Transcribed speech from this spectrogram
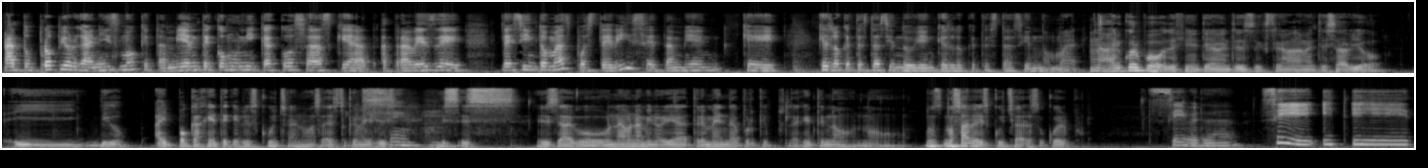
a tu propio organismo que también te comunica cosas que a, a través de, de, síntomas pues te dice también qué es lo que te está haciendo bien, qué es lo que te está haciendo mal. No, el cuerpo definitivamente es extremadamente sabio y digo, hay poca gente que lo escucha, ¿no? O sea, esto que me dices es, es, es, algo, una, una minoría tremenda porque pues la gente no, no, no, no sabe escuchar a su cuerpo. Sí, ¿verdad? Sí, y, y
